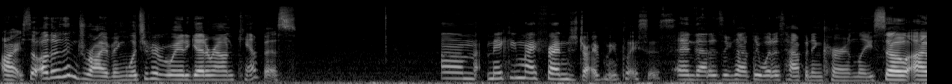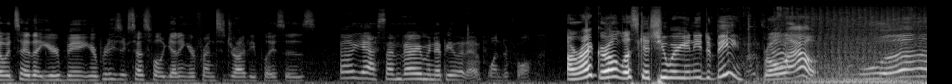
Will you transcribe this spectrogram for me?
All right, so other than driving, what's your favorite way to get around campus? Um, making my friends drive me places. And that is exactly what is happening currently. So I would say that you're being you're pretty successful at getting your friends to drive you places. Oh yes, I'm very manipulative. Wonderful. All right, girl, let's get you where you need to be. Roll out. Whoa.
